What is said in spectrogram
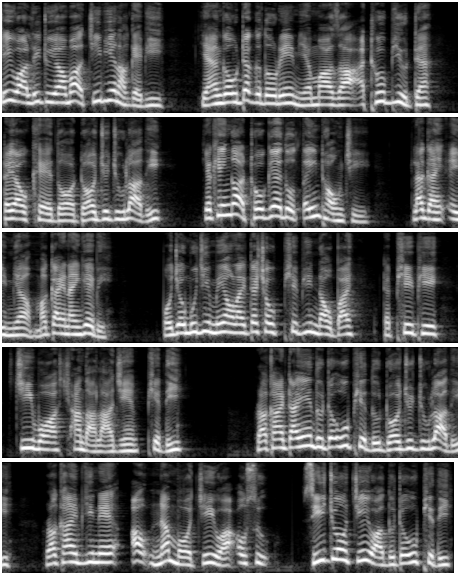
ကျေးရွာလေးတရွာမှကြီးပြင်းလာခဲ့ပြီးရန်ကုန်တက္ကသိုလ်တွင်မြန်မာစာအထူးပြုတန်းတက်ရောက်ခဲ့သောဒေါ်ကျူကျူလာသည်ရခင်ကထိုကဲ့သို့တိန်းထောင်ချီလက်ကင်အိတ်များမကင်နိုင်ခဲ့ပြီဗိုလ်ချုပ်မူကြီးမင်းအောင်လှိုင်တက်ချုပ်ဖြစ်ပြီးနောက်ပိုင်းတဖြည်းဖြည်းကြီးပွားချမ်းသာလာခြင်းဖြစ်သည်ရခိုင်တိုင်းရင်သူတဦးဖြစ်သူဒေါ်ကျူကျူလာသည်ရခိုင်ပြည်နယ်အောက်နတ်မော်ကျေးရွာအုပ်စု ဇီးကျွန်းကျေးရွာသူတဦးဖြစ်သည်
